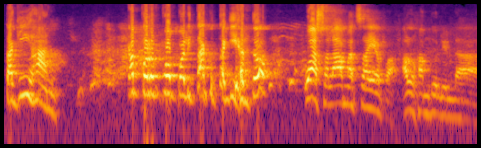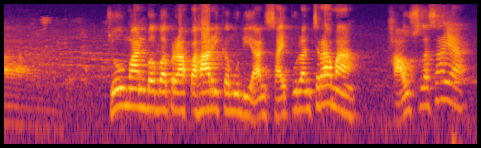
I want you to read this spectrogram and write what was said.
Tagihan. Kan perempuan paling takut tagihan tuh. Wah selamat saya pak. Alhamdulillah. Cuman beberapa hari kemudian saya pulang ceramah. Hauslah saya.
